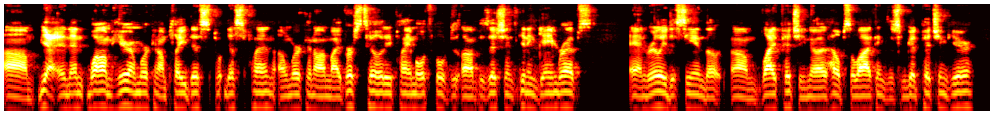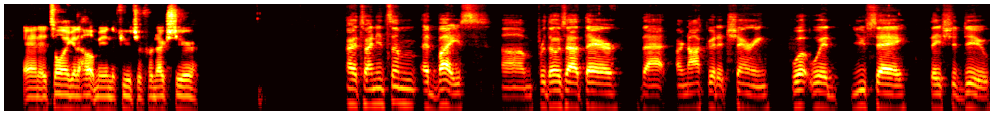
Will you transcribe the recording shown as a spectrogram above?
Um, yeah, and then while I'm here, I'm working on plate dis- discipline. I'm working on my versatility, playing multiple um, positions, getting game reps, and really just seeing the um, live pitching. You know, it helps a lot. I think there's some good pitching here, and it's only going to help me in the future for next year. All right, so I need some advice um, for those out there that are not good at sharing. What would you say they should do?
